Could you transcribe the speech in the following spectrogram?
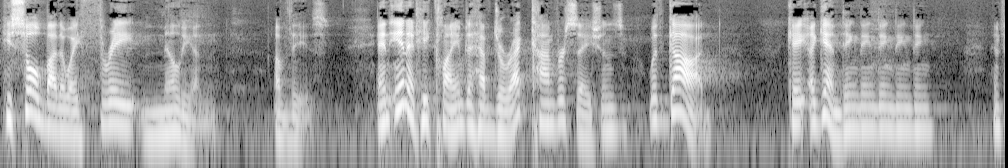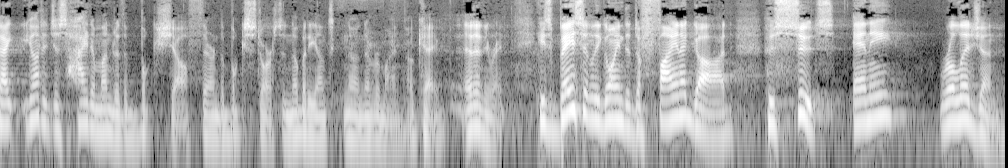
He sold, by the way, three million of these. And in it, he claimed to have direct conversations with God. Okay, again, ding, ding, ding, ding, ding. In fact, you ought to just hide them under the bookshelf there in the bookstore so nobody else. No, never mind. Okay, at any rate, he's basically going to define a God who suits any religion.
